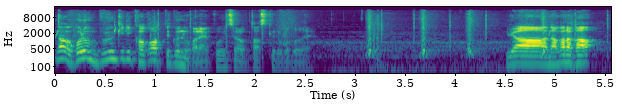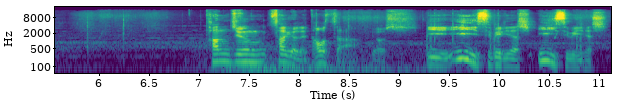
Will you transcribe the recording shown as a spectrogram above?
なんかこれも分岐に関わってくるのかね。こいつらを助けることで。いやーなかなか。単純作業で倒せたな。よし。いいいい滑りだし。いい滑りだし。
